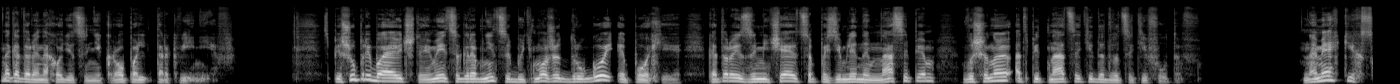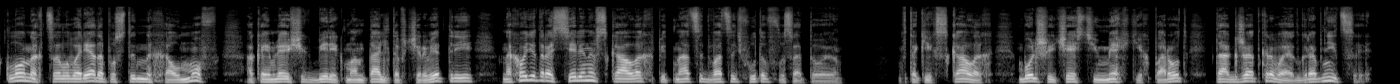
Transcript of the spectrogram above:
на которой находится некрополь Тарквиниев. Спешу прибавить, что имеются гробницы, быть может, другой эпохи, которые замечаются по земляным насыпям вышиною от 15 до 20 футов. На мягких склонах целого ряда пустынных холмов, окаймляющих берег Монтальта в Черветрии, находят расселены в скалах 15-20 футов высотою. В таких скалах, большей частью мягких пород, также открывают гробницы.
